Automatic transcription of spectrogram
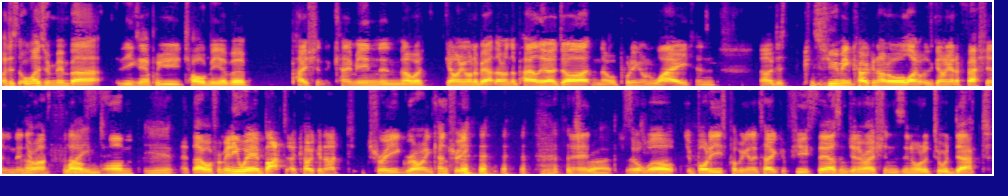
I just always remember the example you told me of a patient that came in and they were going on about they're on the paleo diet and they were putting on weight and they were just consuming coconut oil like it was going out of fashion. And then They you asked where they were from, yeah. and they were from anywhere but a coconut tree growing country. That's And right. That's so, well, right. your body's probably going to take a few thousand generations in order to adapt.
